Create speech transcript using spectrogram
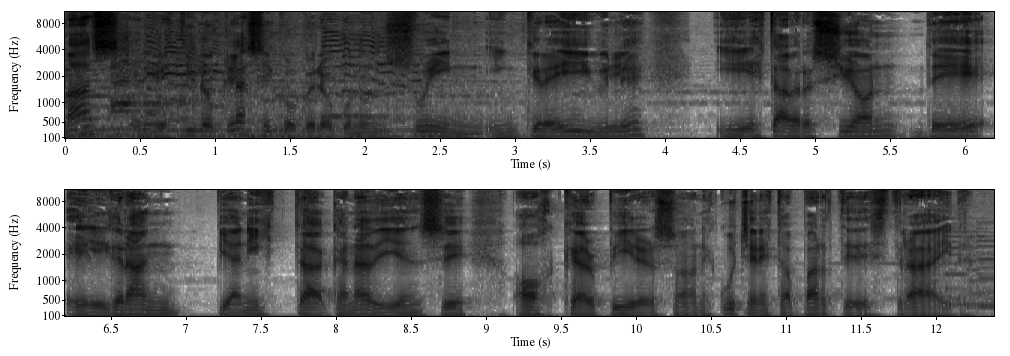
Más en el estilo clásico, pero con un swing increíble. Y esta versión de el gran pianista canadiense Oscar Peterson. Escuchen esta parte de Stride.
